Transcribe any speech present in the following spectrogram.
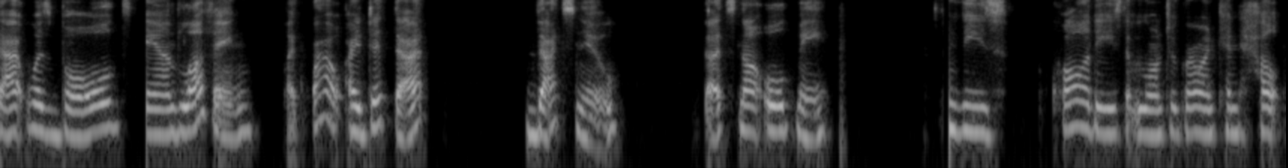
That was bold and loving like, wow, I did that. That's new. That's not old me. These qualities that we want to grow in can help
